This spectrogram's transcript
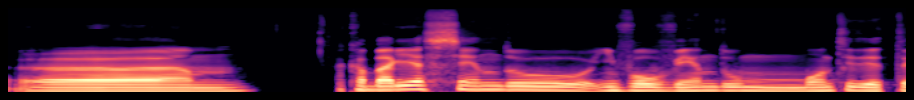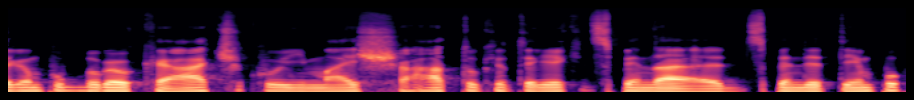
Uh, acabaria sendo envolvendo um monte de trampo burocrático e mais chato que eu teria que despender, despender tempo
